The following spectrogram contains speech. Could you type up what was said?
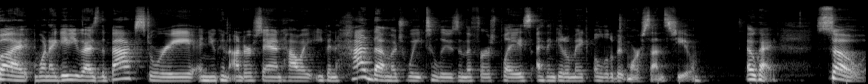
But when I gave you guys the backstory and you can understand how I even had that much weight to lose in the first place, I think it'll make a little bit more sense to you. Okay, so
